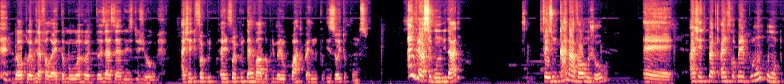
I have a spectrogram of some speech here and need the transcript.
Igual o Cleber já falou, é, tomou uma 2x0 no início do jogo. A gente, foi pro, a gente foi pro intervalo do primeiro quarto perdendo por 18 pontos. Aí veio a segunda unidade. Fez um carnaval no jogo. É, a gente, a gente ficou perdendo por um ponto.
